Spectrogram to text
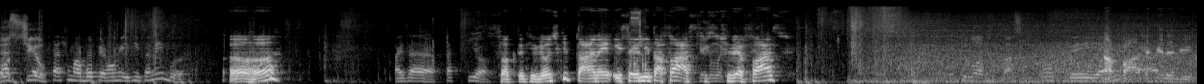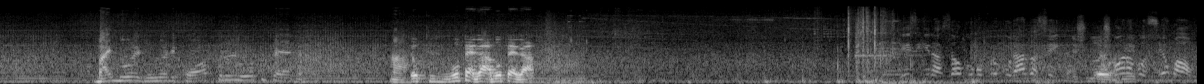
Hostil. Você acha uma boa pegar um reizinho também, boa? Aham. Mas é, tá aqui, ó. Só que tem que ver onde que tá, né? Esse aí ele tá fácil. Se tiver fácil. O piloto passa. Não sei, é. Tá fácil aquele ali. Vai dois, um no helicóptero e o outro pega. Ah, Eu vou pegar, vou pegar. Designação como procurado aceita. Agora você é o alvo.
